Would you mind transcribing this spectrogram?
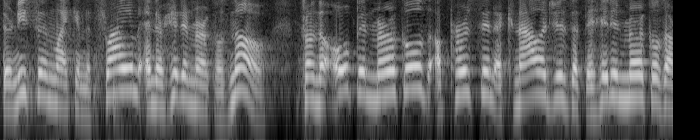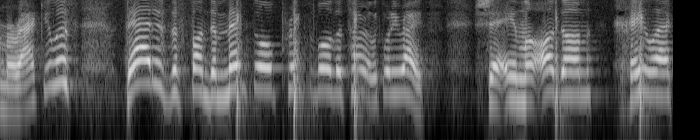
They're nisim like in Mitzrayim, and they're hidden miracles. No, from the open miracles, a person acknowledges that the hidden miracles are miraculous. That is the fundamental principle of the Torah. Look what he writes: She'en la'adam chelek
